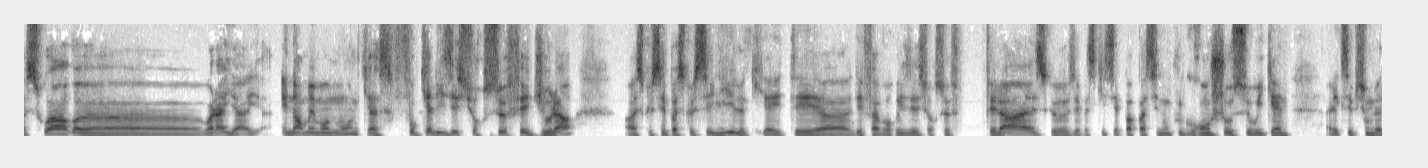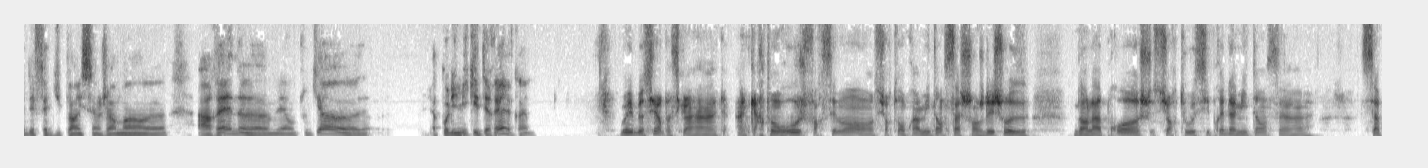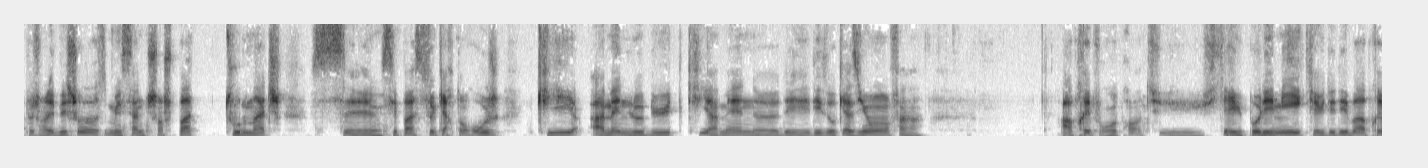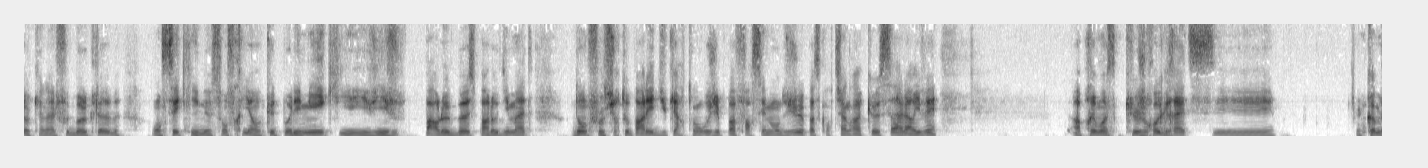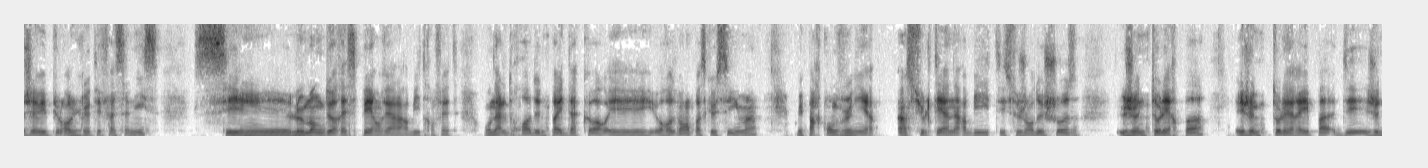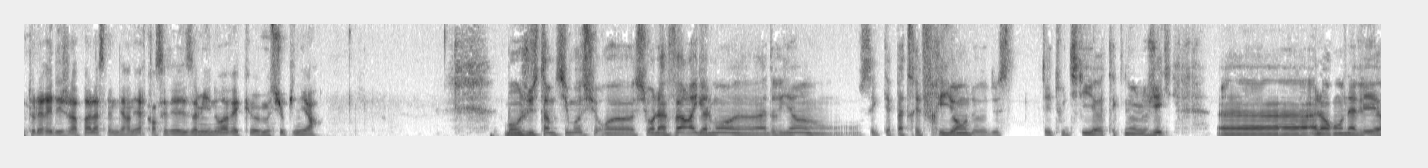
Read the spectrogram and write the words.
soir. voilà, il y, a énormément de monde qui a focalisé sur ce fait de Jola. Est-ce que c'est parce que c'est Lille qui a été défavorisé sur ce fait fait là? Est-ce que c'est parce qu'il ne s'est pas passé non plus grand-chose ce week-end, à l'exception de la défaite du Paris Saint-Germain euh, à Rennes euh, Mais en tout cas, euh, la polémique était réelle quand même. Oui, bien sûr, parce qu'un carton rouge, forcément, surtout en première mi-temps, ça change des choses. Dans l'approche, surtout aussi près de la mi-temps, ça, ça peut changer des choses, mais ça ne change pas tout le match. C'est pas ce carton rouge qui amène le but, qui amène des, des occasions. Enfin, après, pour reprendre, il y a eu polémique, il y a eu des débats. Après, au Canal Football Club, on sait qu'ils ne sont friands que de polémique, ils vivent par le buzz, par l'audimat. Donc, faut surtout parler du carton rouge et pas forcément du jeu, parce qu'on retiendra que ça à l'arrivée. Après, moi, ce que je regrette, c'est, comme j'avais pu le regretter face à Nice, c'est le manque de respect envers l'arbitre en fait. On a le droit de ne pas être d'accord et heureusement parce que c'est humain. Mais par contre venir insulter un arbitre et ce genre de choses, je ne tolère pas et je ne tolérais déjà pas la semaine dernière quand c'était les Aminois avec. Euh, Monsieur Pignard. Bon, juste un petit mot sur, euh, la VAR également, euh, Adrien. On sait que tu n'es pas très friand de cet outil technologique. alors, on avait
